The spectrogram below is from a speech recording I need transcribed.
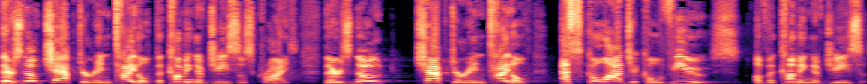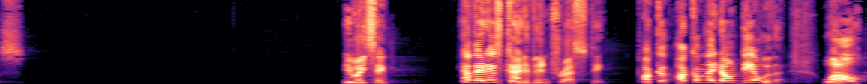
There's no chapter entitled The Coming of Jesus Christ. There's no chapter entitled Eschatological Views of the coming of Jesus. You might say, yeah, that is kind of interesting. How come, how come they don't deal with it? Well,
